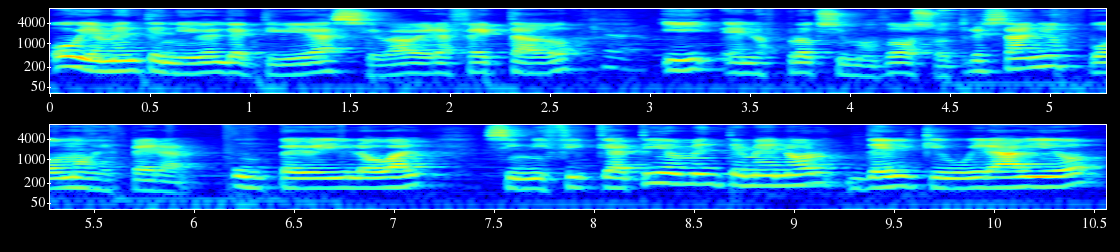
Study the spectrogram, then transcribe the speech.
obviamente el nivel de actividad se va a ver afectado y en los próximos dos o tres años podemos esperar un PBI global significativamente menor del que hubiera habido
